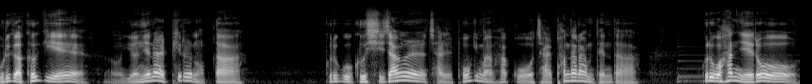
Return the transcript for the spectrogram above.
우리가 거기에 어, 연연할 필요는 없다. 그리고 그 시장을 잘 보기만 하고 잘 판단하면 된다. 그리고 한 예로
